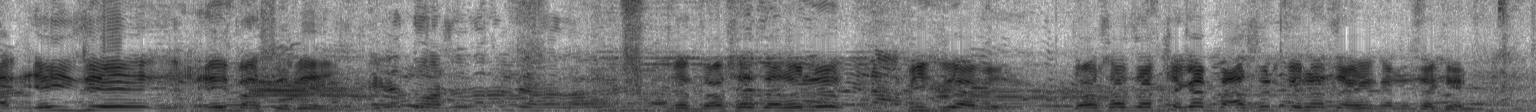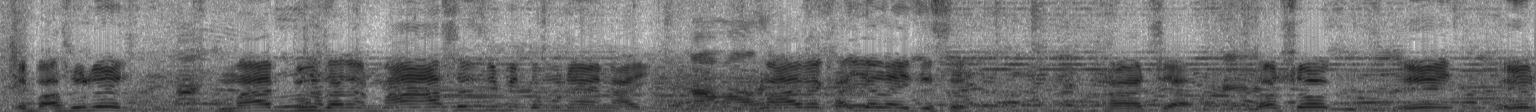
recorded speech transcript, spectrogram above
আর এই যে এই বাছুর এই। এটা দশ হাজার হলে বিক্রি হবে। দশ হাজার টাকায় বাসুর কেনা যায় এখানে দেখেন। এই বাছুরের মার দুধ আনে মা আছে জীবিত মনে হয় নাই। মা। মারে খাইয়ে লাই আচ্ছা দর্শক এই এর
